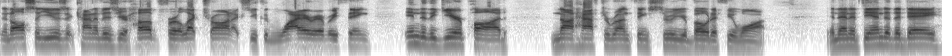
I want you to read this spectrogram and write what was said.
and also use it kind of as your hub for electronics. You could wire everything into the gear pod, not have to run things through your boat if you want. And then at the end of the day,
